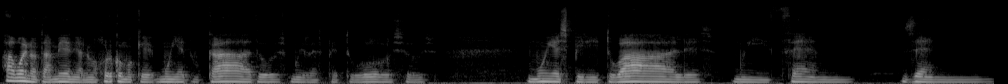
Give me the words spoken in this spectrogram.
Ah, bueno, también, y a lo mejor como que muy educados, muy respetuosos, muy espirituales, muy zen, zen.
